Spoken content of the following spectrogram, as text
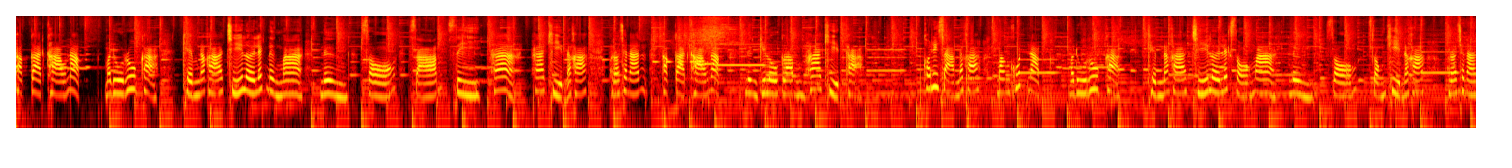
ผักกาดขาวหนัก มาดูรูปค่ะ เข็มนะคะ ชี้เลยเลข1มา 1 2 3 4 5 5 ขีดนะคะ เพราะฉะนั้นผักกาดขาวหนัก 1 กิโลกรัม 5 ขีดค่ะ ข้อที่ 3 นะคะ มังคุดหนัก มาดูรูปค่ะ เข็มนะคะ ชี้เลยเลข 2 มา 1 2 2 ขีดนะคะ เพราะฉะนั้น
